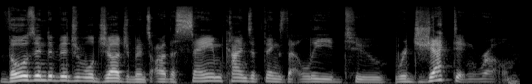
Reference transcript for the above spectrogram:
those individual judgments are the same kinds of things that lead to rejecting Rome.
